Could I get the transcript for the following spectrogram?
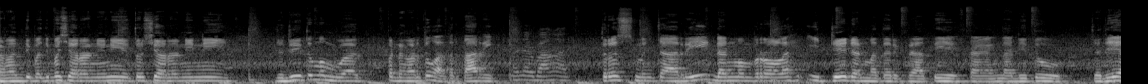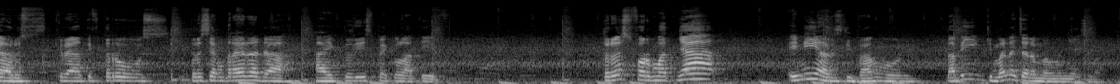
Jangan tiba-tiba siaran ini terus siaran ini. Jadi itu membuat pendengar tuh nggak tertarik. Benar banget. Terus mencari dan memperoleh ide dan materi kreatif kayak yang tadi tuh. Jadi harus kreatif terus. Terus yang terakhir ada highly spekulatif. Terus formatnya ini harus dibangun. Tapi gimana cara bangunnya Isma?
